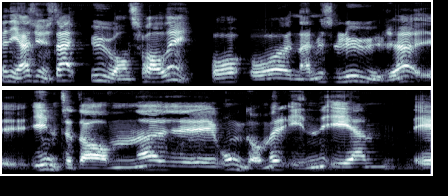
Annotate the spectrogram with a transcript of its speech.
Men jeg syns det er uansvarlig og, og nærmest lure intetanende eh, ungdommer inn i, en, i,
